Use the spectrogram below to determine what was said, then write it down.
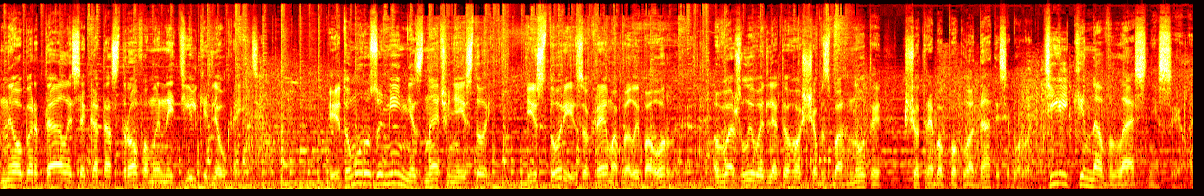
не оберталися катастрофами не тільки для українців. І тому розуміння значення історії, історії, зокрема Пилипа Орлика, важливе для того, щоб збагнути, що треба покладатися було тільки на власні сили.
